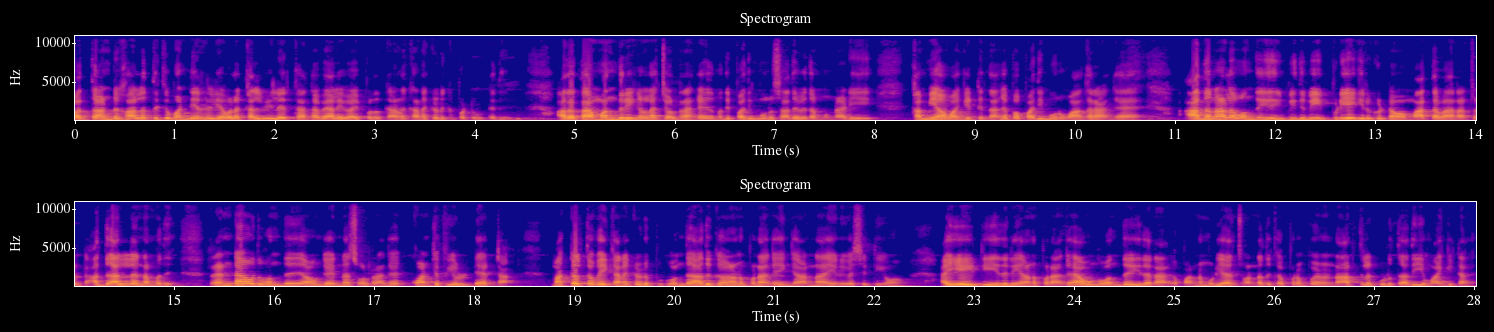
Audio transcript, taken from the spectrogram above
பத்தாண்டு காலத்துக்கு வன்னியர்கள் எவ்வளோ கல்வியில் இருக்காங்க வேலை வாய்ப்பில் இருக்காங்க கணக்கெடுக்கப்பட்டு விட்டது. அதைத்தான் மந்திரிகள்லாம் சொல்கிறாங்க இது மாதிரி பதிமூணு சதவீதம் முன்னாடி கம்மியாக வாங்கிட்டு இருந்தாங்க இப்போ பதிமூணு வாங்குறாங்க. அதனால் வந்து இதுவே இப்படியே இருக்கட்டும் மாற்ற வேணாம்னு சொல்லிட்டு. அது அல்ல நம்மது ரெண்டாவது வந்து அவங்க என்ன சொல்கிறாங்க குவான்டிஃபியூல் டேட்டா மக்கள் தொகை கணக்கெடுப்புக்கு வந்து அதுக்கும் அனுப்புனாங்க. இங்கே அண்ணா யூனிவர்சிட்டியும் ஐஐடி இதுலேயும் அனுப்புகிறாங்க அவங்க வந்து இதை நாங்கள் பண்ண முடியாதுன்னு சொன்னதுக்கப்புறம் இப்போ நார்த்தில் கொடுத்து அதையும் வாங்கிட்டாங்க.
